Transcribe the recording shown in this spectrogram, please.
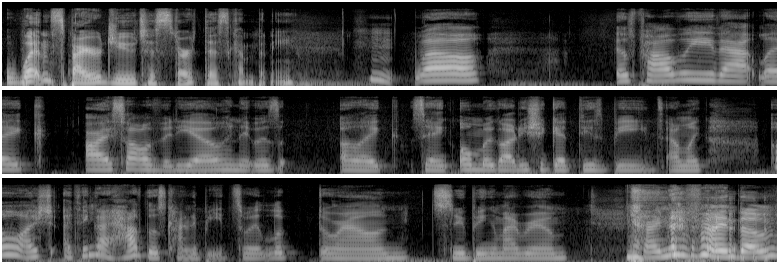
what inspired you to start this company? Hmm. Well, it was probably that like I saw a video and it was uh, like saying, "Oh my God, you should get these beads." I'm like, oh, I, sh- I think I have those kind of beads. So I looked around, snooping in my room, trying to find them.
